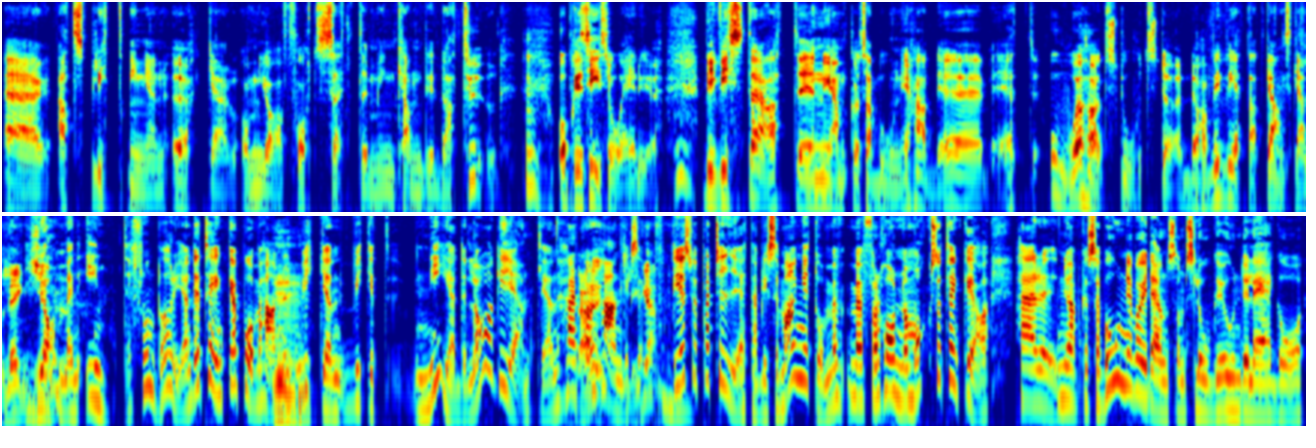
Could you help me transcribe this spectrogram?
är att splittringen ökar om jag fortsätter min kandidatur. Mm. Och precis så är det ju. Mm. Vi visste att eh, Nyamko Sabuni hade ett oerhört stort stöd. Det har vi vetat ganska länge. Ja, men inte från början. Det tänker jag på med han. Mm. Vilken, vilket nederlag egentligen. Här kom han. Liksom, dels för partietablissemanget då, men, men, för honom också tänker jag. Här, Nyamko Sabuni var ju den som slog i underläge och,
